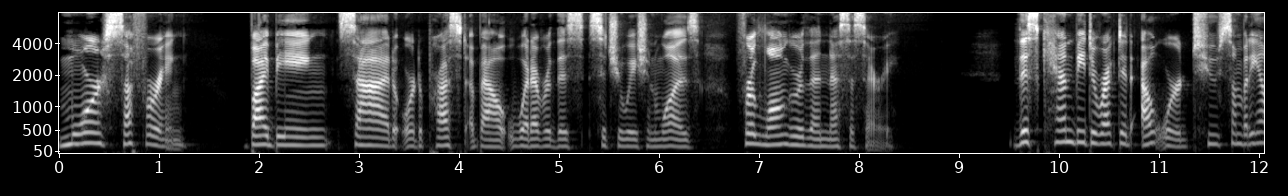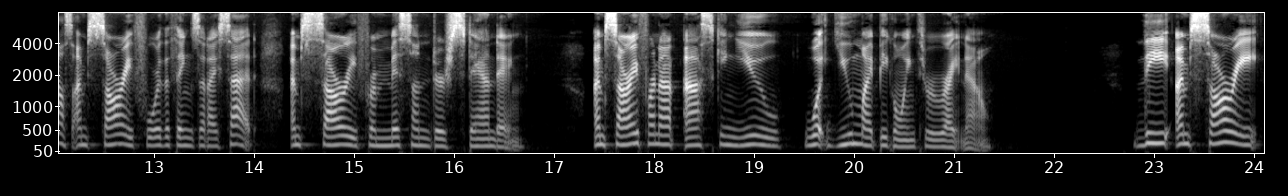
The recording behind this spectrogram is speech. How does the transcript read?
more suffering by being sad or depressed about whatever this situation was for longer than necessary. This can be directed outward to somebody else. I'm sorry for the things that I said. I'm sorry for misunderstanding. I'm sorry for not asking you what you might be going through right now. The I'm sorry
